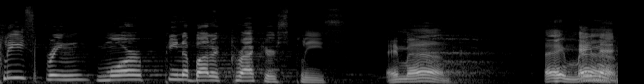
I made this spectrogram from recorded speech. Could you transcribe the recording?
please bring more peanut butter crackers, please? Amen. Amen. Amen.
